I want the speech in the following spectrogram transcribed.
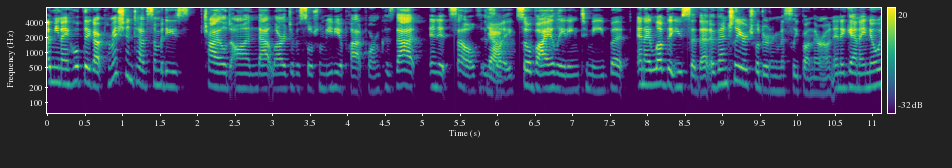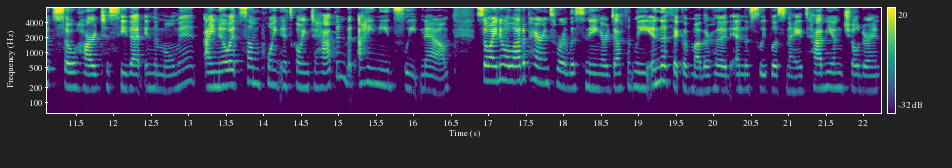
I mean, I hope they got permission to have somebody's child on that large of a social media platform because that in itself is yeah. like so violating to me but and i love that you said that. Eventually our children are going to sleep on their own and again i know it's so hard to see that in the moment. I know at some point it's going to happen but i need sleep now. So i know a lot of parents who are listening are definitely in the thick of motherhood and the sleepless nights have young children.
